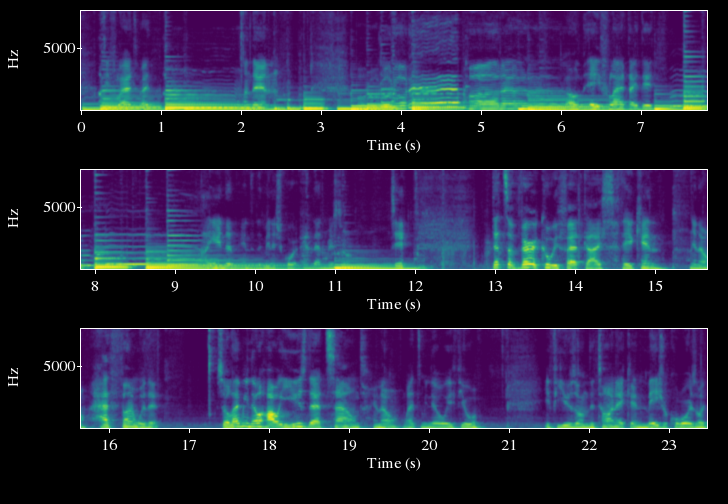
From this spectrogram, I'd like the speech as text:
C flat, right? And then on A flat I did I ended in the diminished chord and then resume. See? That's a very cool effect, guys. That you can, you know, have fun with it. So let me know how you use that sound. You know, let me know if you if you use on the tonic and major chords or,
